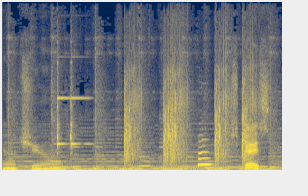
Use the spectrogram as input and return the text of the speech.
Got you. Just in case.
